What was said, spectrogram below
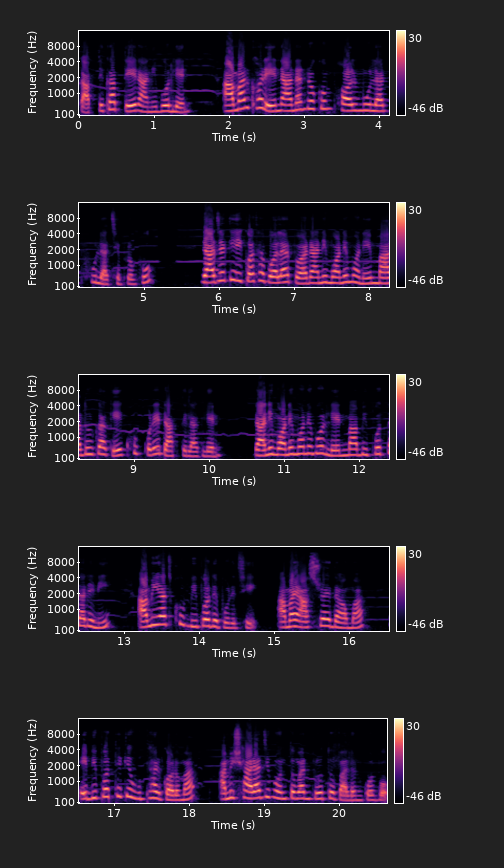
কাঁপতে কাঁপতে রানী বললেন, আমার ঘরে নানান রকম ফলমূল আর ফুল আছে প্রভু। রাজাকে এই কথা বলার পর রানী মনে মনে মা দুর্গাকে খুব করে ডাকতে লাগলেন। রানী মনে মনে বললেন, মা বিপদ বিপত্তারিণী, আমি আজ খুব বিপদে পড়েছি। আমায় আশ্রয় দাও মা। এই বিপদ থেকে উদ্ধার করো মা। আমি সারা জীবন তোমার ব্রত পালন করব।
